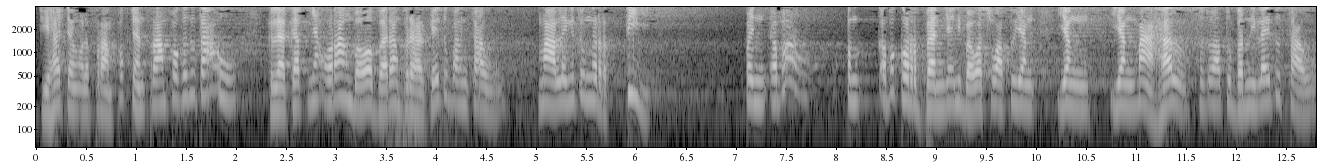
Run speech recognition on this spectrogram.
dihadang oleh perampok dan perampok itu tahu. Gelagatnya orang bawa barang berharga itu paling tahu. Maling itu ngerti pen, apa, pen, apa korbannya ini bawa sesuatu yang yang yang mahal sesuatu bernilai itu tahu.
